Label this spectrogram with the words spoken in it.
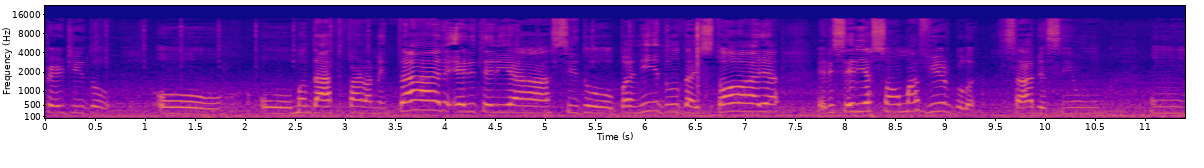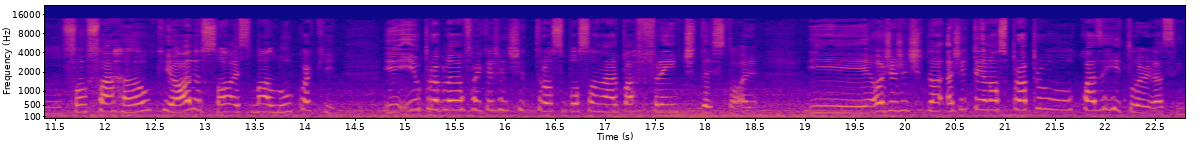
perdido o, o mandato parlamentar, ele teria sido banido da história, ele seria só uma vírgula, sabe? Assim, um, um fanfarrão que, olha só, esse maluco aqui. E, e o problema foi que a gente trouxe o Bolsonaro para frente da história. E hoje a gente, a gente tem o nosso próprio quase Hitler, assim,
